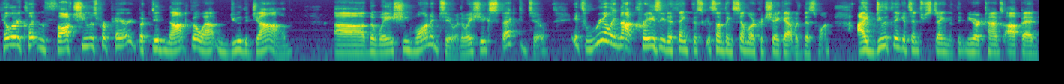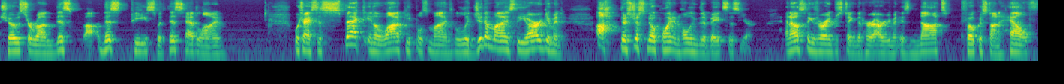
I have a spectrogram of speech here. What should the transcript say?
Hillary Clinton thought she was prepared, but did not go out and do the job uh, the way she wanted to or the way she expected to. It's really not crazy to think this something similar could shake out with this one. I do think it's interesting that the New York Times op-ed chose to run this uh, this piece with this headline, which I suspect in a lot of people's minds will legitimize the argument. Ah, there's just no point in holding the debates this year. And I also think it's very interesting that her argument is not focused on health.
